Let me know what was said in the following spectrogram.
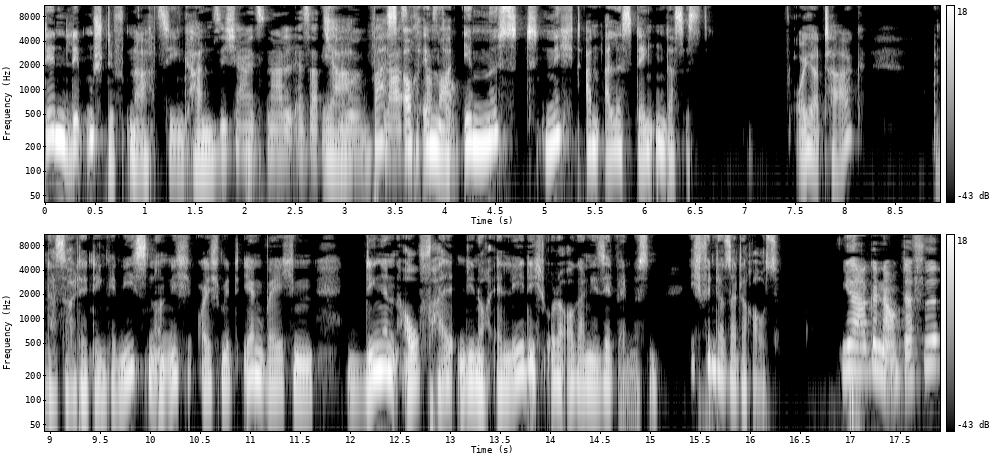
den Lippenstift nachziehen kann. Sicherheitsnadel, Ersatz. Ja, was auch immer. Ihr müsst nicht an alles denken, das ist euer Tag. Und das solltet ihr den genießen und nicht euch mit irgendwelchen Dingen aufhalten, die noch erledigt oder organisiert werden müssen. Ich finde, da seid ihr raus. Ja, genau. Dafür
